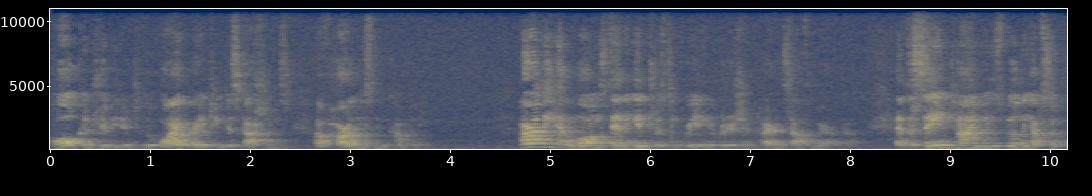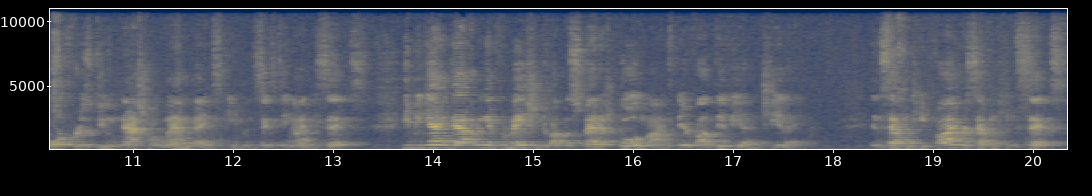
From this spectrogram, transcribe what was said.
all contributed to the wide-ranging discussions of Harley's new company. Harley had a long-standing interest in creating a British empire in South America. At the same time he was building up support for his doomed National Land Bank scheme in 1696, he began gathering information about the Spanish gold mines near Valdivia in Chile. In 1705 or 1706,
